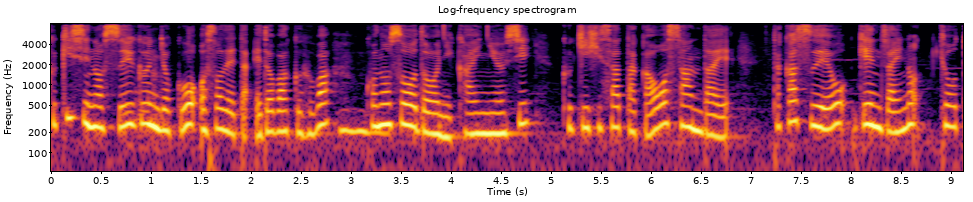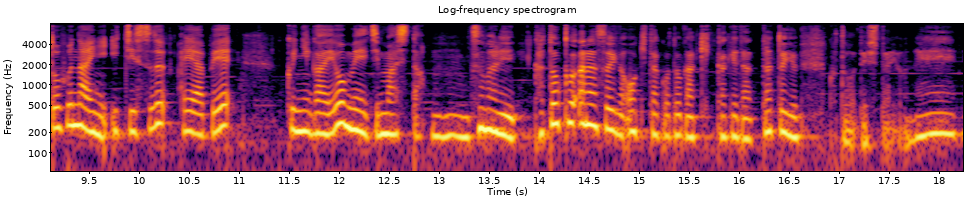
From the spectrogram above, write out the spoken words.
久喜市の水軍力を恐れた江戸幕府は、うん。この騒動に介入し久喜久高を三田へ。高末を現在の京都府内に位置する綾部へ。国替えを命じました。う、ん、つまり家督争いが起きたことがきっかけだったということでしたよね。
